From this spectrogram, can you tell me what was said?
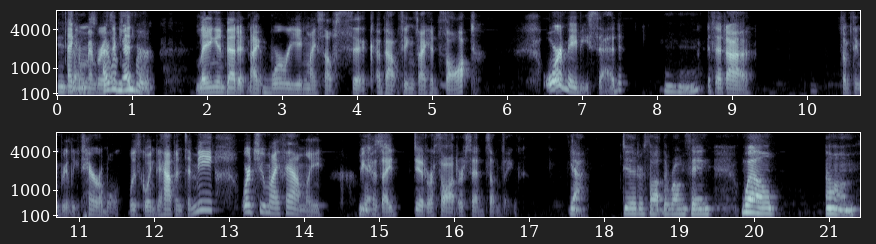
yeah. I can remember I a kid- remember. Laying in bed at night worrying myself sick about things I had thought or maybe said Mhm. that uh something really terrible was going to happen to me or to my family because Yes. I did or thought or said something. Yeah, did or thought the wrong thing. Well, um,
